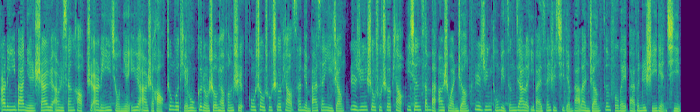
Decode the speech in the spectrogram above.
二零一八年十二月二十三号至二零一九年一月二十号，中国铁路各种售票方式共售出车票三点八三亿张，日均售出车票一千三百二十万张，日均同比增加了一百三十七点八万张，增幅为百分之十一点七。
